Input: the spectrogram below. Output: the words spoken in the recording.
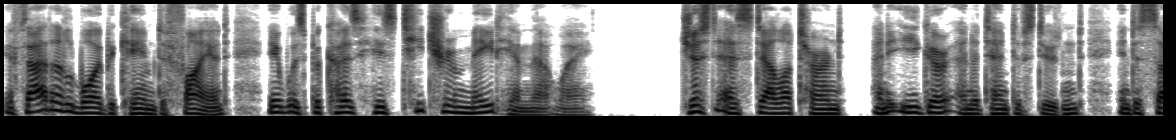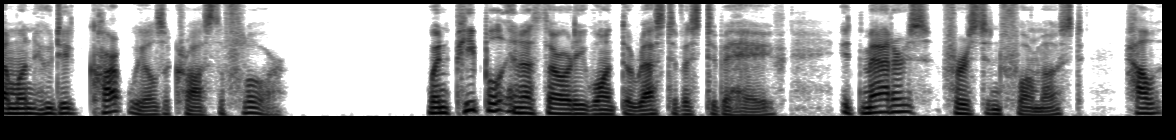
If that little boy became defiant, it was because his teacher made him that way. Just as Stella turned an eager and attentive student into someone who did cartwheels across the floor. When people in authority want the rest of us to behave, it matters, first and foremost, how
